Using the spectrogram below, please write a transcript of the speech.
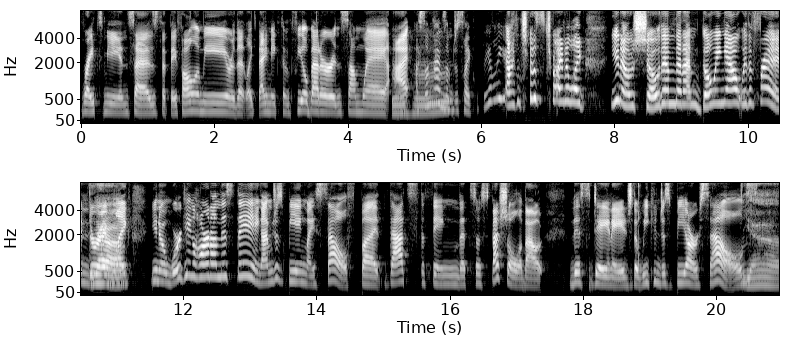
writes me and says that they follow me or that like I make them feel better in some way. I sometimes I'm Mhm. just like, really? I'm just trying to like, you know, show them that I'm going out with a friend or Yeah. I'm like, you know, working hard on this thing. I'm just being myself. But that's the thing that's so special about this day and age that we can just be ourselves. yeah.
